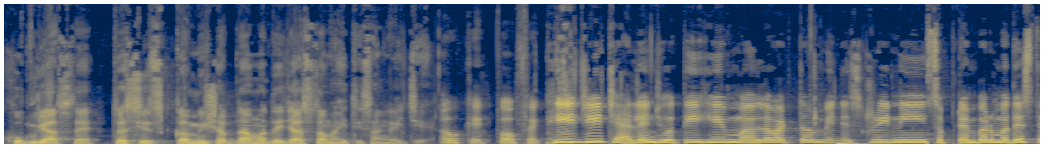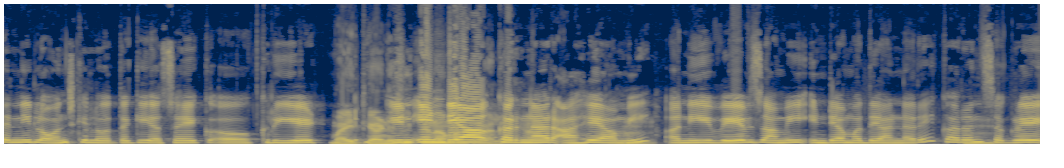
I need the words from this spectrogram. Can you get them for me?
खूप जास्त आहे. तशीच कमी शब्दामध्ये जास्त माहिती सांगायची ओके परफेक्ट ही जी चॅलेंज होती ही मला वाटतं मिनिस्ट्रीनी सप्टेंबरमध्येच त्यांनी लॉन्च केलं होतं की असं एक क्रिएट इन इंडिया. करणार आहे आम्ही आणि वेव्ज आम्ही इंडियामध्ये आणणार आहे. कारण सगळे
